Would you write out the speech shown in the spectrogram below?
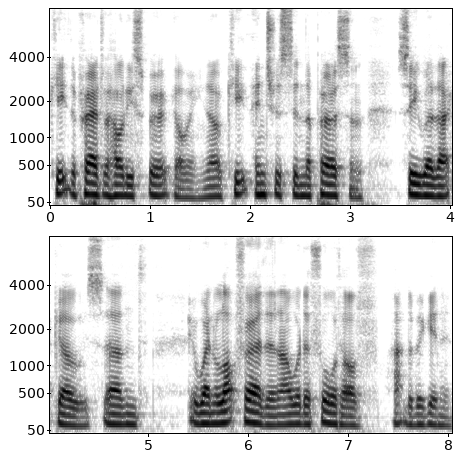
Keep the prayer to the Holy Spirit going, you know, keep interest in the person, see where that goes. And it went a lot further than I would have thought of at the beginning.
